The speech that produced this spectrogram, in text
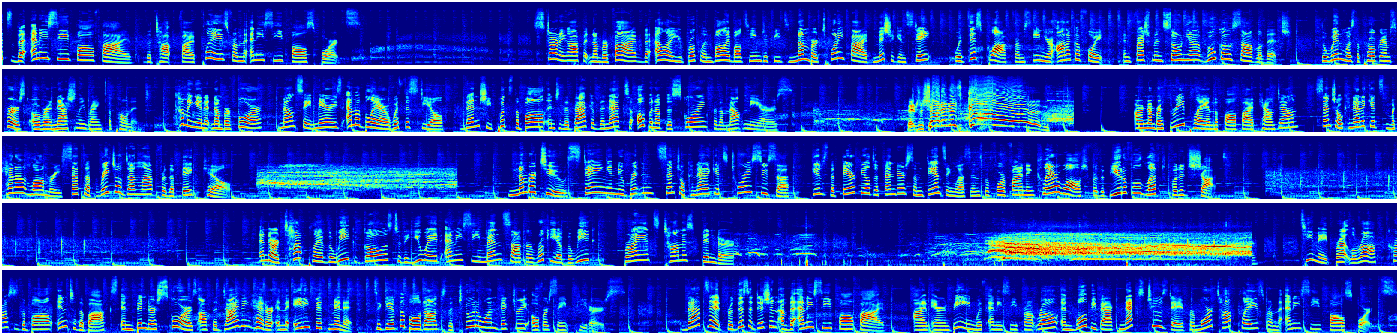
It's the NEC Fall 5, the top five plays from the NEC Fall Sports. Starting off at number 5, the LIU Brooklyn volleyball team defeats number 25 Michigan State with this block from senior Annika Foyt and freshman Sonia Vukosavljevic. The win was the program's first over a nationally ranked opponent. Coming in at number 4, Mount St. Mary's Emma Blair with the steal. Then she puts the ball into the back of the net to open up the scoring for the Mountaineers. There's a shot and it's good! Our number three play in the Fall 5 countdown, Central Connecticut's McKenna Lomry sets up Rachel Dunlap for the big kill. Number two, staying in New Britain, Central Connecticut's Tori Sousa gives the Fairfield defender some dancing lessons before finding Claire Walsh for the beautiful left footed shot. And our top play of the week goes to the UAID NEC Men's Soccer Rookie of the Week, Bryant Thomas Binder. Teammate Brett LaRock crosses the ball into the box, and Binder scores off the diving header in the 85th minute to give the Bulldogs the 2 1 victory over St. Peter's. That's it for this edition of the NEC Fall 5. I'm Erin Bean with NEC Front Row, and we'll be back next Tuesday for more top plays from the NEC Fall Sports.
